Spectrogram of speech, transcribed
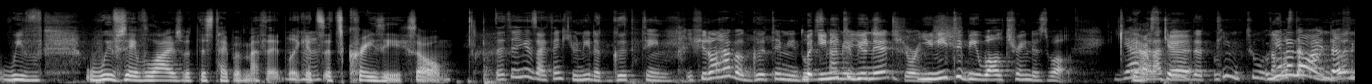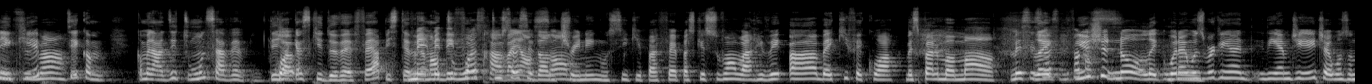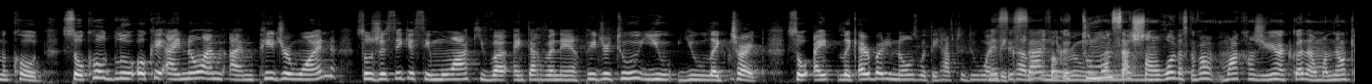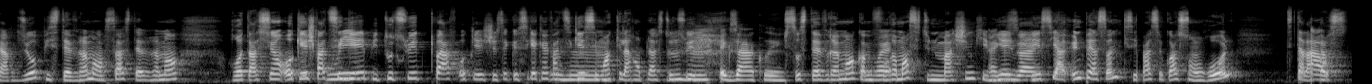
we've we've saved lives with this type of method. Like mm-hmm. it's it's crazy. So The thing is, I think you need a good team. If you don't have a good team, you don't but you need to be unit. You need to be well trained as well. Yeah, Parce que- the team too. Oui, non, non, une bonne équipe. Tu sais, comme, comme elle a dit, tout le monde savait déjà qu'est-ce qu'il devait faire, puis c'était Mais, vraiment mais des tout le fois, tout ça, c'est dans le training aussi qui est pas fait. Parce que souvent, on va arriver, ah, ben, qui fait quoi? Mais c'est pas le moment. Mais c'est ça, like, c'est des fois you quand- should know. Like, when I was working at the MGH, I was on the code. So, code blue, okay, I know I'm, I'm pager one. So, je sais que c'est moi qui va intervenir. Pager two, you, you, like, chart. So, I, like, everybody knows what they have to do when Mais they c'est come ça, in il faut the que room. tout le monde sache son rôle. Parce que moi, quand j'ai eu un code à un moment donné en cardio, puis c'était vraiment ça, c'était vraiment rotation. OK, je suis fatiguée, Oui. puis tout de suite, paf, OK, je sais que si quelqu'un est fatigué, c'est moi qui la remplace tout de suite. Exactly. Puis ça, c'était vraiment comme, Ouais. vraiment, c'est une machine qui est bien huilée. S'il y a une personne qui sait pas c'est quoi son rôle, tu t'as la Out. personne.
